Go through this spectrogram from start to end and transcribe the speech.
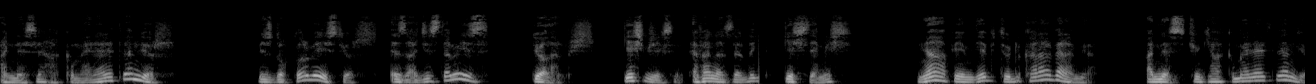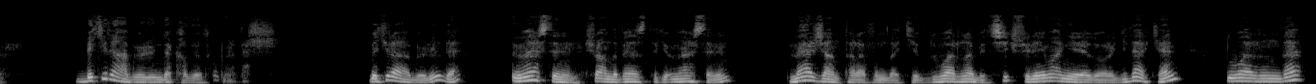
annesi hakkımı helal etmem diyor. Biz doktor bey istiyoruz. Eczacı istemeyiz diyorlarmış. Geçmeyeceksin. Efendi Hazretleri de geç demiş. Ne yapayım diye bir türlü karar veremiyor. Annesi çünkü hakkımı helal etmem diyor. Bekir Ağa bölüğünde kalıyorduk buralar. Bekir Ağa bölüğü de üniversitenin, şu anda Beyazıt'taki üniversitenin Mercan tarafındaki duvarına bitişik Süleymaniye'ye doğru giderken duvarında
